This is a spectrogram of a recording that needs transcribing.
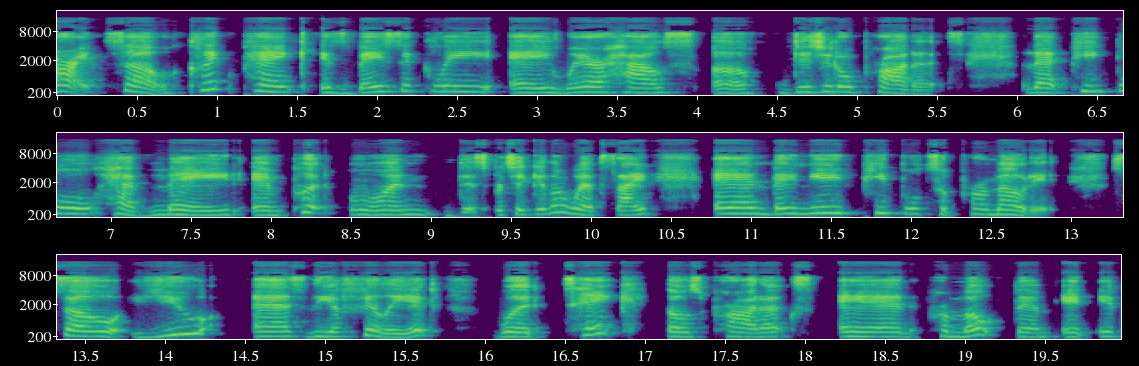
All right, so ClickBank is basically a warehouse of digital products that people have made and put on this particular website, and they need people to promote it. So you as the affiliate would take those products and promote them. And if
